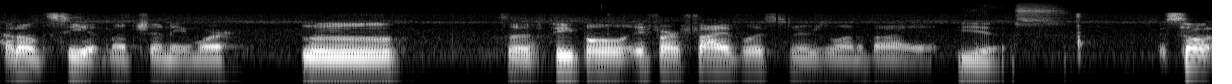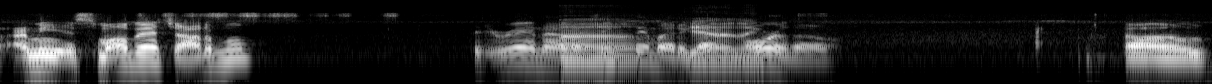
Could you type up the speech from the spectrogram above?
I don't see it much anymore. mm, So if people if our five listeners want to buy it, Yes. so I mean, is small batch out of them? They ran out. I Uh, think they might have yeah, I got think- more though. Um,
